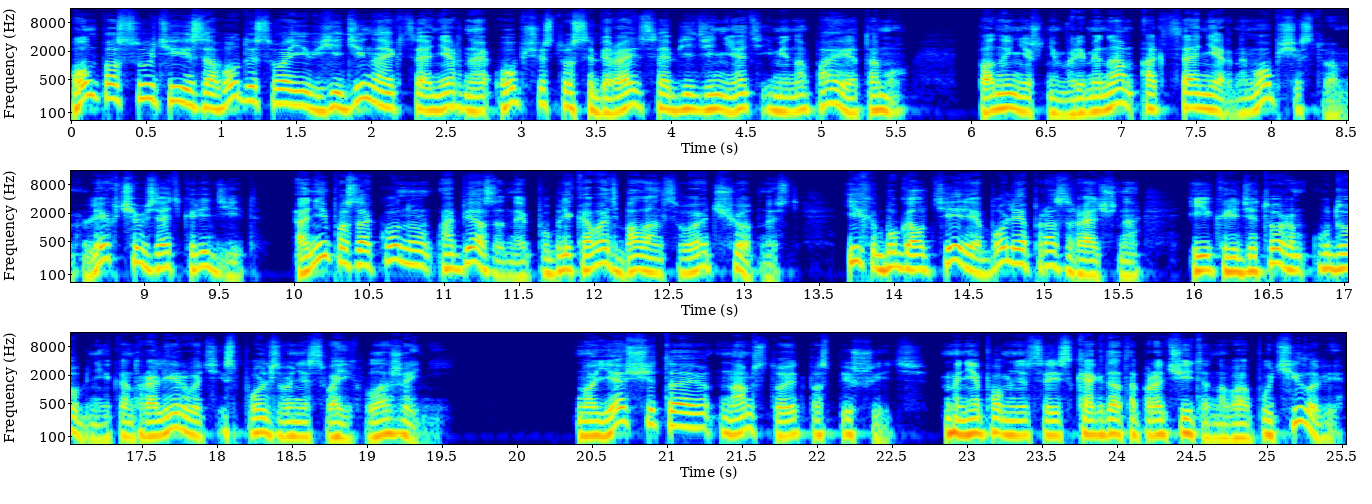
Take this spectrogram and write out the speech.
Он, по сути, и заводы свои в единое акционерное общество собирается объединять именно поэтому. По нынешним временам акционерным обществам легче взять кредит. Их бухгалтерия более прозрачна, и кредиторам удобнее контролировать использование своих вложений. Но я считаю, нам стоит поспешить. Мне помнится из когда-то прочитанного о Путилове,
